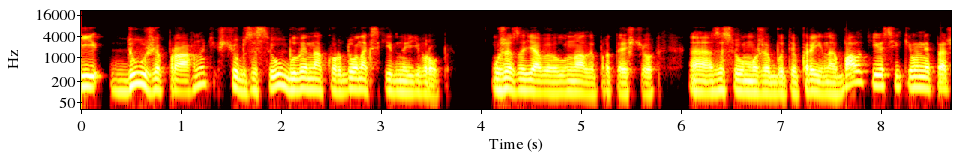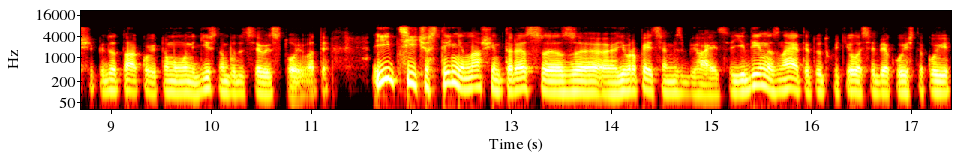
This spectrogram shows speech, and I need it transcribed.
і дуже прагнуть, щоб ЗСУ були на кордонах Східної Європи. Уже заяви лунали про те, що е, ЗСУ може бути в країнах Балтії, оскільки вони перші під атакою, тому вони дійсно будуть це відстоювати. І в цій частині наш інтерес е, з е, європейцями збігається. Єдине, знаєте, тут хотілося б якоїсь такої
